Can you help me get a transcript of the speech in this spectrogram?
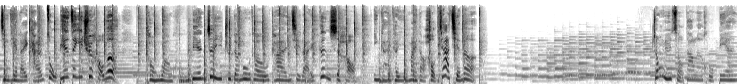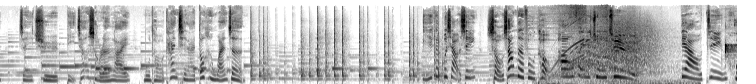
今天来砍左边这一区好了，通往湖边这一区的木头看起来更是好，应该可以卖到好价钱呢。终于走到了湖边，这一区比较少人来，木头看起来都很完整。一个不小心，手上的斧头抛飞出去。掉进湖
